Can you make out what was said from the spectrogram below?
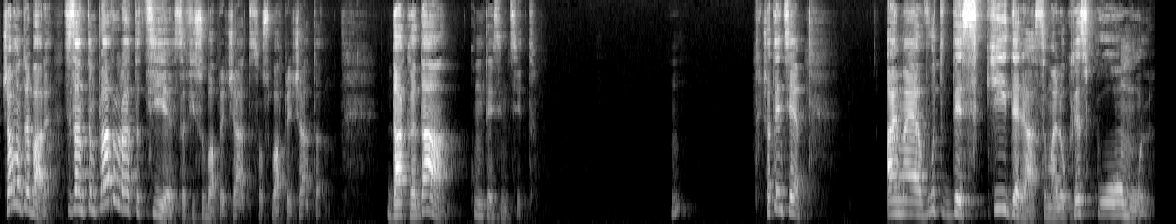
Și am o întrebare. Ți s-a întâmplat vreodată ție să fii subapreciat sau subapreciată? Dacă da, cum te-ai simțit? Hm? Și atenție, ai mai avut deschiderea să mai lucrezi cu omul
